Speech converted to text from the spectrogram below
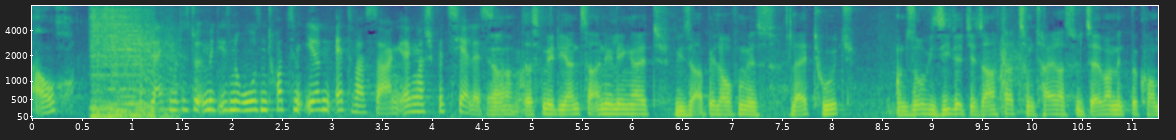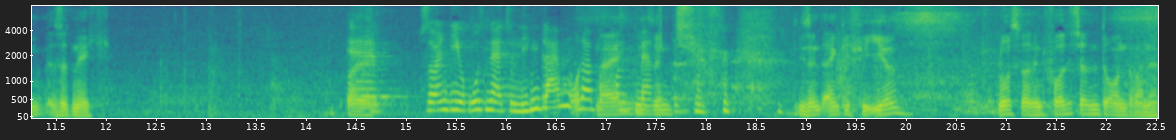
Auch. Vielleicht möchtest du mit diesen Rosen trotzdem irgendetwas sagen, irgendwas Spezielles. Ja, dass mir die ganze Angelegenheit, wie sie abgelaufen ist, leid tut. Und so wie sie das gesagt hat, zum Teil hast du es selber mitbekommen, ist es nicht. Äh, sollen die Rosen da jetzt so liegen bleiben oder Nein, bekommt die Mary sind-? Die sind eigentlich für ihr. Bloß, da sind Vorsicht, da sind Dornen dran. Ne?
